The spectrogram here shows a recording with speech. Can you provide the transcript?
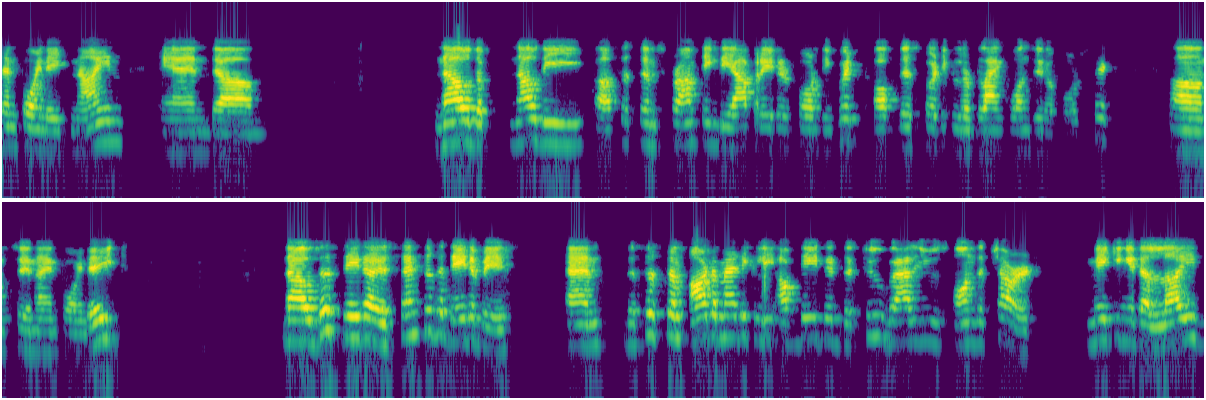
10.89 and um, now the now the uh, system's prompting the operator for the width of this particular blank 1046 um, say 9.8 now this data is sent to the database and the system automatically updated the two values on the chart, making it a live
